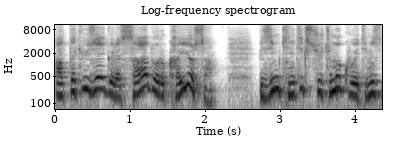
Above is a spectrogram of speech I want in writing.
alttaki yüzeye göre sağa doğru kayıyorsa bizim kinetik sürtünme kuvvetimiz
